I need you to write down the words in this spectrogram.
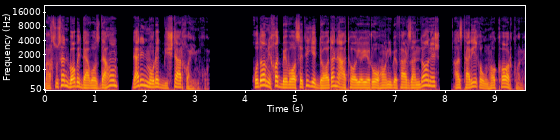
مخصوصا باب دوازدهم در این مورد بیشتر خواهیم خوند. خدا می‌خواد به واسطه دادن عطایای روحانی به فرزندانش از طریق اونها کار کنه.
